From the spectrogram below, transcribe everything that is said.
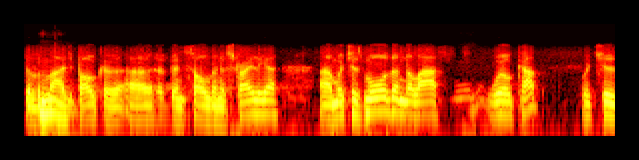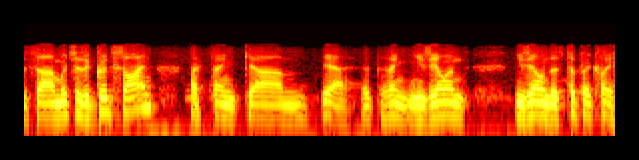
the mm. large bulk are, uh, have been sold in Australia, um, which is more than the last World Cup, which is um, which is a good sign. I think, um, yeah, I think New Zealand New Zealanders typically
